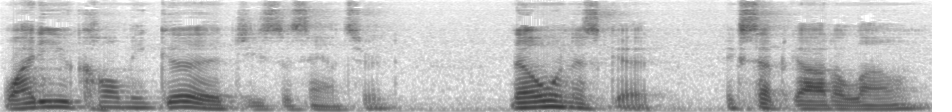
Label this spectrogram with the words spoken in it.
Why do you call me good? Jesus answered. No one is good except God alone.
